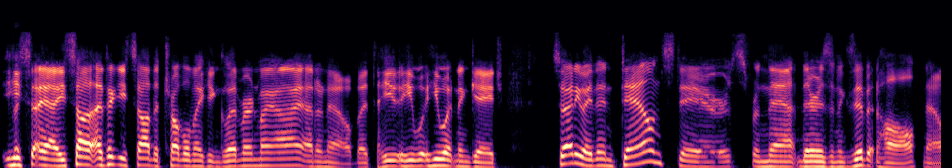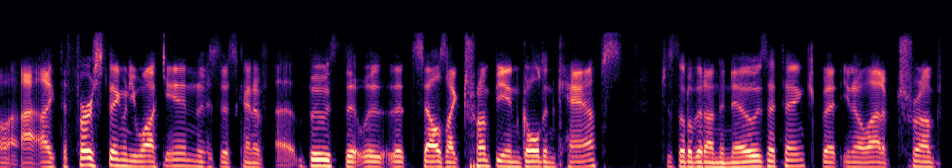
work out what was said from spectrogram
he saw yeah, he saw I think he saw the troublemaking glimmer in my eye. I don't know, but he he he wouldn't engage. So anyway, then downstairs from that there is an exhibit hall. Now, I, like the first thing when you walk in is this kind of uh, booth that was that sells like Trumpian golden calves, just a little bit on the nose, I think, but you know a lot of Trump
